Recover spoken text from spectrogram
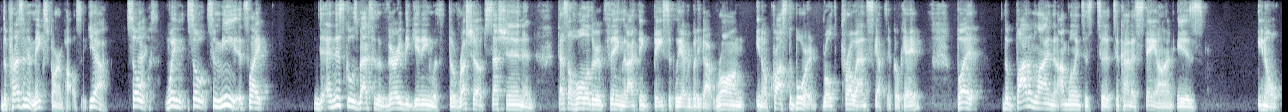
the president makes foreign policy Yeah. so Thanks. when so to me it's like and this goes back to the very beginning with the Russia obsession and that's a whole other thing that I think basically everybody got wrong, you know, across the board, both pro and skeptic, okay? But the bottom line that I'm willing to to to kind of stay on is you know,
